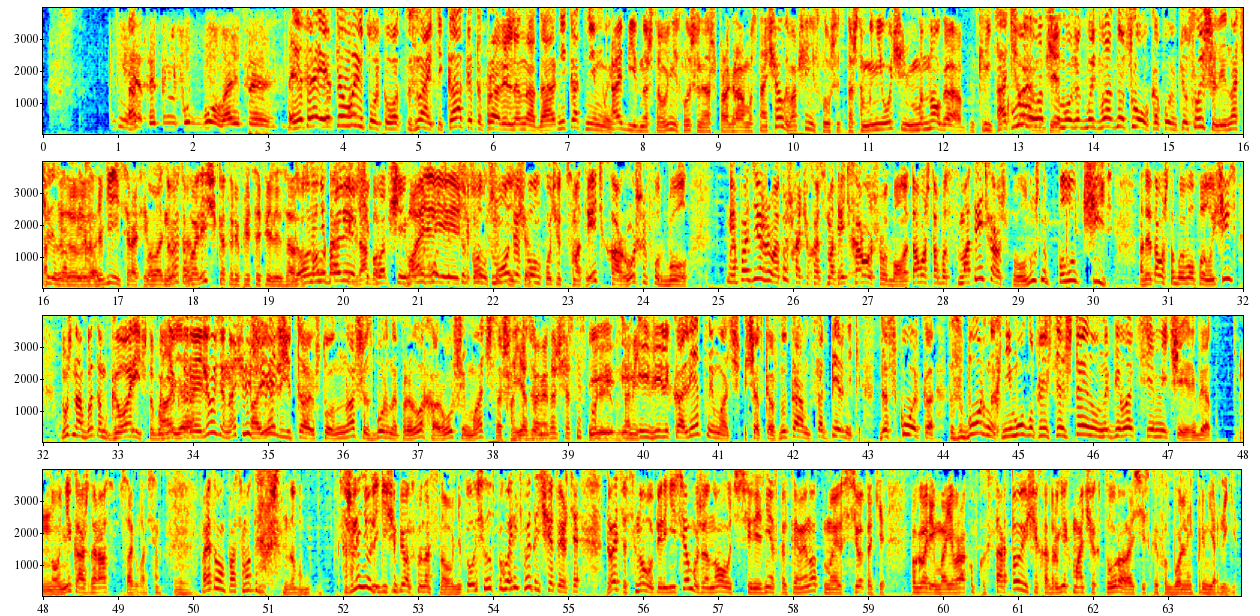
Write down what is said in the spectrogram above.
Нет, От- это не футбол, а это... Это, это вы только вот знаете, как это правильно надо, а никак не мы. Обидно, что вы не слышали нашу программу сначала и вообще не слушаете, потому что мы не очень много критикуем А что вы вообще, здесь. может быть, в одно слово какое-нибудь услышали и начали Так, нам э, пихать? Евгений Серафимович, Молодец, ну это а. болельщик, который прицепились за Да он не всегда болельщик было. вообще, ему не хочется болельщик, он смотрит, ничего. он хочет смотреть хороший футбол. Я поддерживаю, я тоже хочу смотреть хороший футбол. Для того, чтобы смотреть хороший футбол, нужно получить. А для того, чтобы его получить, нужно об этом говорить, чтобы а некоторые я... люди начали а шевелиться. я считаю, что наша сборная провела хороший матч со шведами. А я с вами даже сейчас не спорю, и, заметьте. И, и великолепный матч, сейчас скажу, ну там соперники. Да сколько сборных не могут Лихтенштейну набивать 7 мячей, ребят? Ну, не каждый раз, согласен. Mm. Поэтому посмотрим. Ну, к сожалению, Лиги Чемпионов у нас снова не получилось поговорить в этой четверти. Давайте снова перенесем уже, но через несколько минут мы все-таки поговорим о Еврокубках стартующих, о других матчах тура Российской футбольной премьер-лиги.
